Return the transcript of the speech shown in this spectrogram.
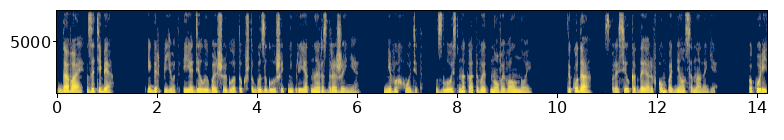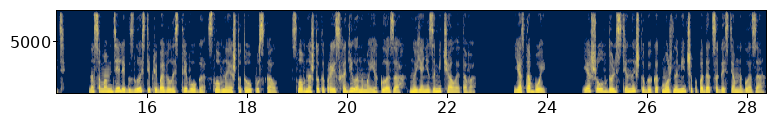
«Давай, за тебя!» Игорь пьет, и я делаю большой глоток, чтобы заглушить неприятное раздражение. Не выходит. Злость накатывает новой волной. «Ты куда?» — спросил, когда я рывком поднялся на ноги. «Покурить». На самом деле к злости прибавилась тревога, словно я что-то упускал, словно что-то происходило на моих глазах, но я не замечал этого. «Я с тобой». Я шел вдоль стены, чтобы как можно меньше попадаться гостям на глаза.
